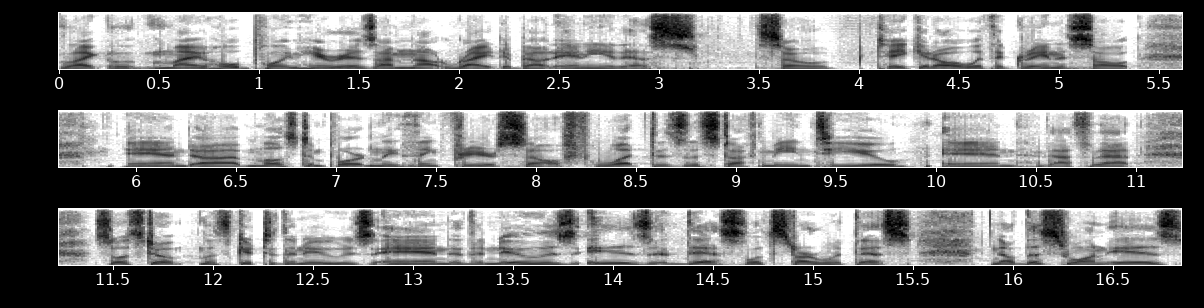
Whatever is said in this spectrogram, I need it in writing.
like my whole point here is I'm not right about any of this. So take it all with a grain of salt, and uh, most importantly, think for yourself. What does this stuff mean to you? And that's that. So let's do it. Let's get to the news. And the news is this. Let's start with this. Now, this one is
